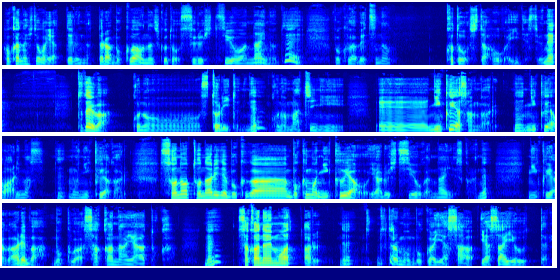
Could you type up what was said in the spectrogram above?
他の人がやってるんだったら僕は同じことをする必要はないので僕は別のことをした方がいいですよね。例えばこのストリートにねこの街に、えー、肉屋さんがある、ね、肉屋はあります、ね、もう肉屋がある。その隣で僕が僕も肉屋をやる必要がないですからね。肉屋があれば僕は魚屋とかね魚屋もある。ねだったらもう僕は野菜野菜を売ったり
